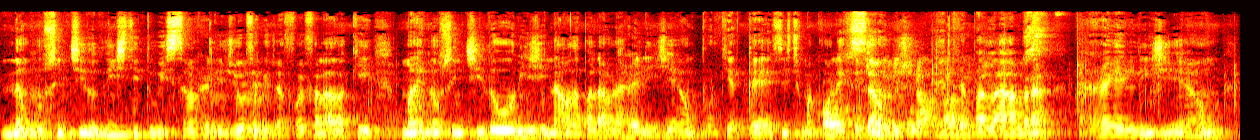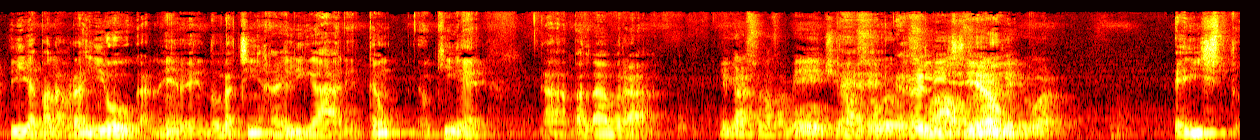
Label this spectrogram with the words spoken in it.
não no sentido de instituição religiosa que já foi falado aqui, mas no sentido original da palavra religião, porque até existe uma conexão entre a palavra religião e a palavra yoga, né? Vem do latim religare. Então, o que é a palavra ligar-se novamente ao é, seu eu religião interior? É isto.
